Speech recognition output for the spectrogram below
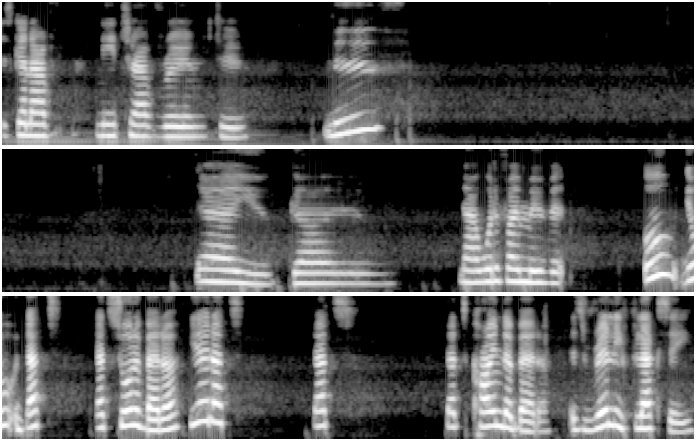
it's gonna have need to have room to move. There you go. Now what if I move it? Oh that's that's sort of better. Yeah that's that's that's kinda better. It's really flexy.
